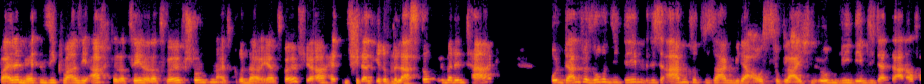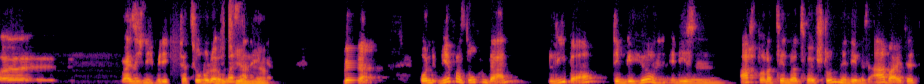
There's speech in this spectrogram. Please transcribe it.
Weil dann hätten sie quasi acht oder zehn oder zwölf Stunden, als Gründer eher zwölf, ja, hätten sie dann ihre mhm. Belastung über den Tag. Und dann versuchen sie dem, diesen Abend sozusagen wieder auszugleichen, irgendwie, indem sie dann da noch, äh, weiß ich nicht, Meditation oder irgendwas anhängen. Ja. Genau. Und wir versuchen dann lieber dem Gehirn in diesen acht oder zehn oder zwölf Stunden, in dem es arbeitet,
